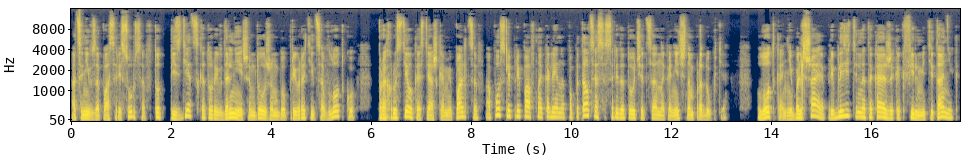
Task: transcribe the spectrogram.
Оценив запас ресурсов, тот пиздец, который в дальнейшем должен был превратиться в лодку, прохрустел костяшками пальцев, а после, припав на колено, попытался сосредоточиться на конечном продукте. Лодка небольшая, приблизительно такая же, как в фильме «Титаник»,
